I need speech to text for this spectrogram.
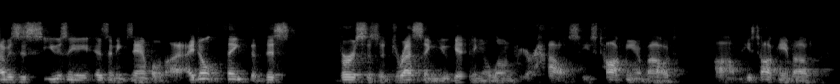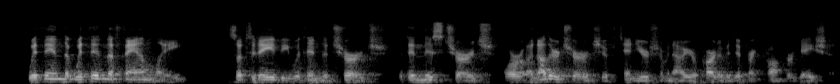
I was just using as an example. I, I don't think that this verse is addressing you getting a loan for your house. He's talking about, um, he's talking about within the, within the family. So today it'd be within the church, within this church or another church, if 10 years from now, you're part of a different congregation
